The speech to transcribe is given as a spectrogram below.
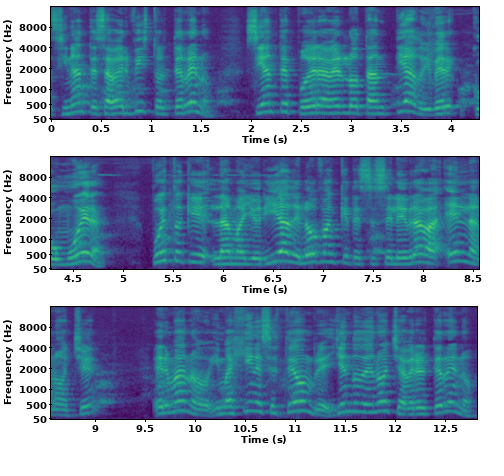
sin antes haber visto el terreno, sin antes poder haberlo tanteado y ver cómo era. Puesto que la mayoría de los banquetes se celebraba en la noche, hermano, imagínese este hombre yendo de noche a ver el terreno.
